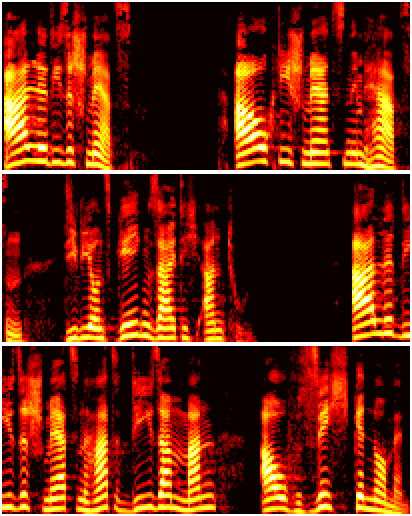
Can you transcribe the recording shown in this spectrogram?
Alle diese Schmerzen, auch die Schmerzen im Herzen, die wir uns gegenseitig antun, alle diese Schmerzen hat dieser Mann auf sich genommen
